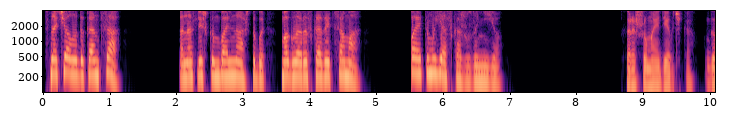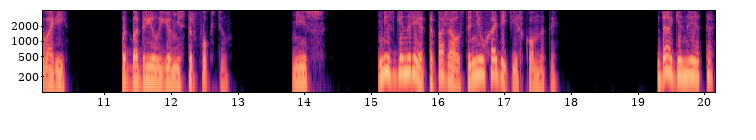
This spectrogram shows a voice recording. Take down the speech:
с начала до конца. Она слишком больна, чтобы могла рассказать сама. Поэтому я скажу за нее. Хорошо, моя девочка, говори. Подбодрил ее мистер Фокстил. Мисс... Мисс Генриетта, пожалуйста, не уходите из комнаты. Да, Генриетта,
